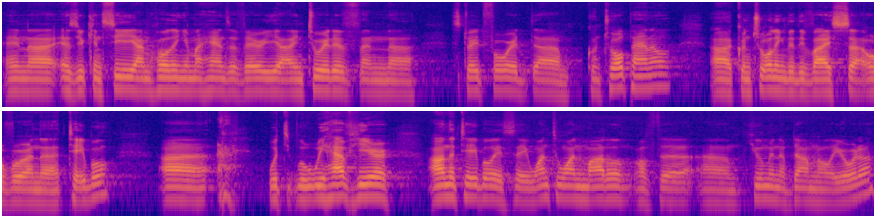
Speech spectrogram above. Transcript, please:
And as you can see, I'm holding in my hands a very intuitive and straightforward um, control panel, controlling the device over on the table. Uh, what we have here on the table is a one-to-one -one model of the um, human abdominal aorta,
